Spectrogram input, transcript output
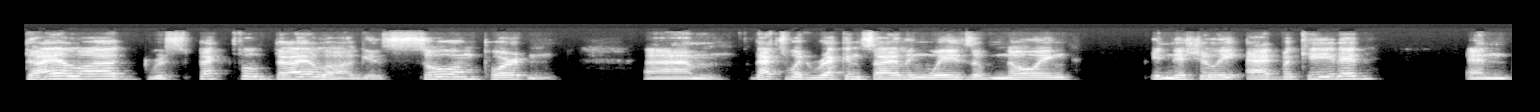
Dialogue, respectful dialogue is so important. Um, that's what reconciling ways of knowing initially advocated. And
